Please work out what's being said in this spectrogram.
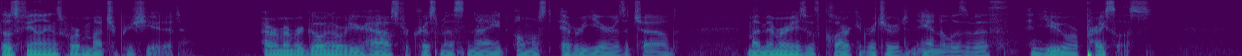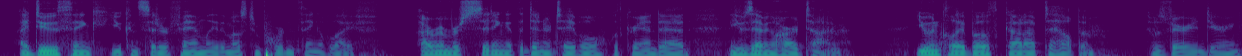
those feelings were much appreciated. I remember going over to your house for Christmas night almost every year as a child. My memories with Clark and Richard and Aunt Elizabeth and you are priceless. I do think you consider family the most important thing of life. I remember sitting at the dinner table with Granddad, and he was having a hard time. You and Clay both got up to help him. It was very endearing.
